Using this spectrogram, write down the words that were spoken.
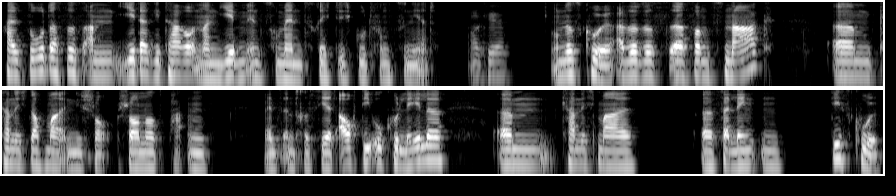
halt so, dass es an jeder Gitarre und an jedem Instrument richtig gut funktioniert. Okay. Und das ist cool. Also das äh, von Snark ähm, kann ich noch mal in die Show Notes packen, wenn es interessiert. Auch die Ukulele ähm, kann ich mal äh, verlinken. Die ist cool.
